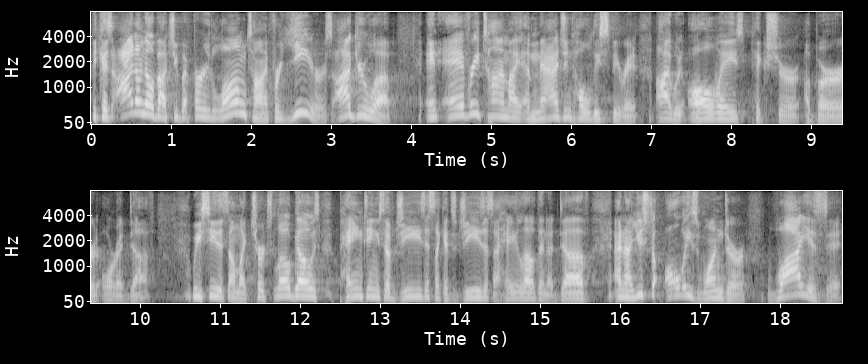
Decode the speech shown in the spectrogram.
because I don't know about you, but for a long time, for years, I grew up, and every time I imagined Holy Spirit, I would always picture a bird or a dove. We see this on like church logos, paintings of Jesus, like it's Jesus, a halo, then a dove. And I used to always wonder, why is it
